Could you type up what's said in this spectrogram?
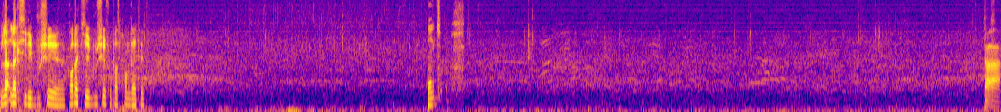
Là, l'axe, il est bouché. euh. Quand l'axe, il est bouché, faut pas se prendre la tête. Monte. Ah.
